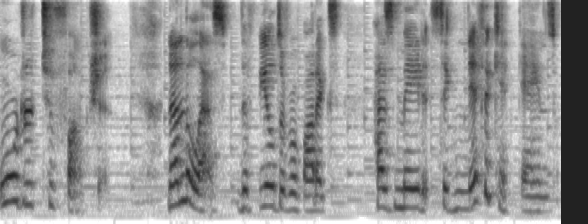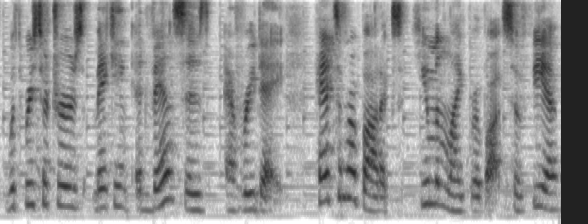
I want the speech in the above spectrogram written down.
order to function. Nonetheless, the field of robotics has made significant gains, with researchers making advances every day. Hanson Robotics' human like robot Sophia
